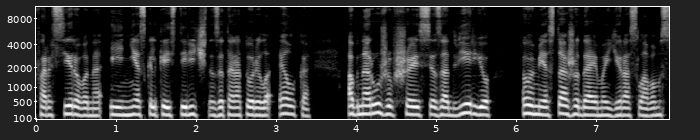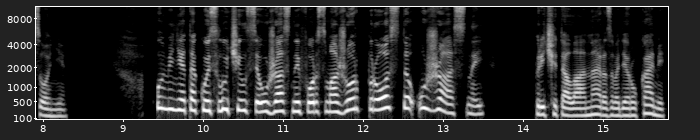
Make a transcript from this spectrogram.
форсировано и несколько истерично затараторила Элка, обнаружившаяся за дверью вместо ожидаемой Ярославом Сони. «У меня такой случился ужасный форс-мажор, просто ужасный!» — причитала она, разводя руками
